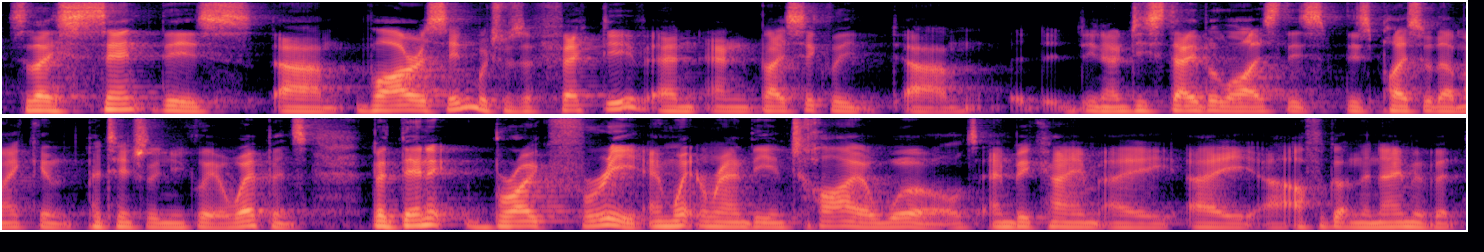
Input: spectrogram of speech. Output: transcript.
So they sent this um, virus in, which was effective, and and basically, um, you know, destabilize this this place where they're making potentially nuclear weapons. But then it broke free and went around the entire world and became a a uh, I've forgotten the name of it,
